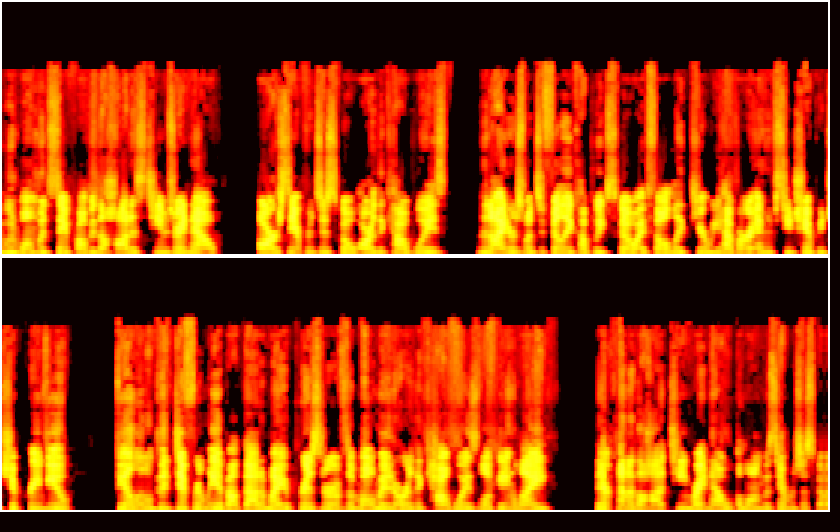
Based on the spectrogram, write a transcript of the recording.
you would one would say probably the hottest teams right now are San Francisco, are the Cowboys. The Niners went to Philly a couple weeks ago. I felt like here we have our NFC Championship preview. Feel a little bit differently about that. Am I a prisoner of the moment, or the Cowboys looking like they're kind of the hot team right now, along with San Francisco.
